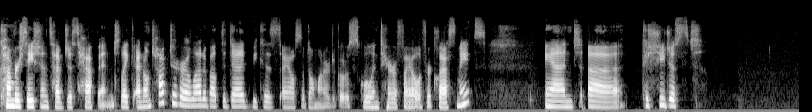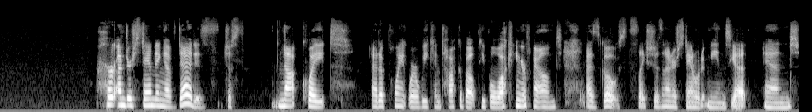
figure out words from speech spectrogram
conversations have just happened. Like I don't talk to her a lot about the dead because I also don't want her to go to school and terrify all of her classmates. And uh cuz she just her understanding of dead is just not quite at a point where we can talk about people walking around as ghosts like she doesn't understand what it means yet and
